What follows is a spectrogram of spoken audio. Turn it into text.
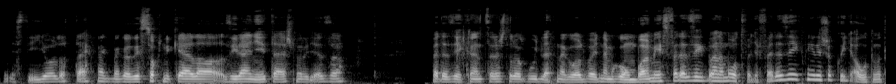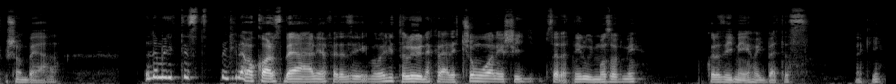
hogy ezt így oldották meg, meg azért szokni kell az irányítást, mert ugye ez a fedezékrendszeres dolog úgy lett megoldva, hogy nem gombbal mész fedezékbe, hanem ott vagy a fedezéknél, és akkor így automatikusan beáll. De, de mondjuk, ezt, mondjuk nem akarsz beállni a fedezékbe, vagy itt a lőnek rád egy csomóan, és így szeretnél úgy mozogni, akkor ez így néha így betesz neki.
